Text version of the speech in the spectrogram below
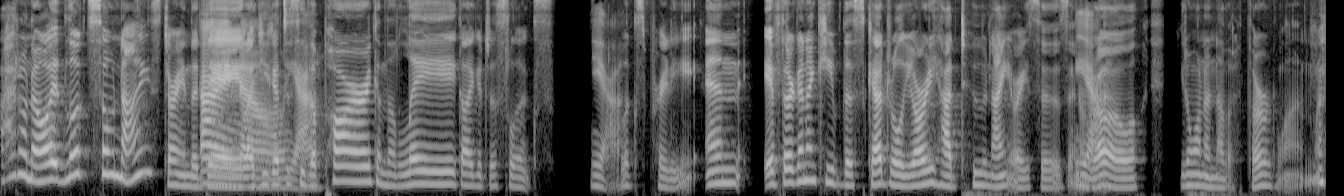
I don't know. It looked so nice during the I day. like you get to see the park and the lake. Like it just looks yeah. looks pretty. And if they're gonna keep the schedule, you already had two night races in Yeah. a row. You don't want another third one.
